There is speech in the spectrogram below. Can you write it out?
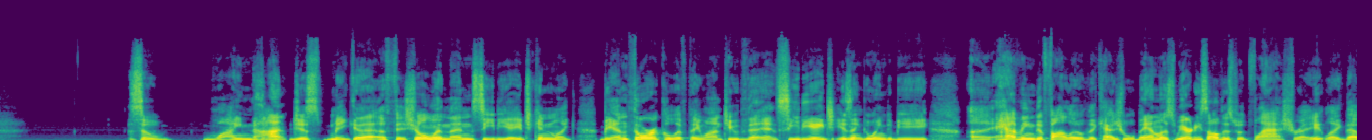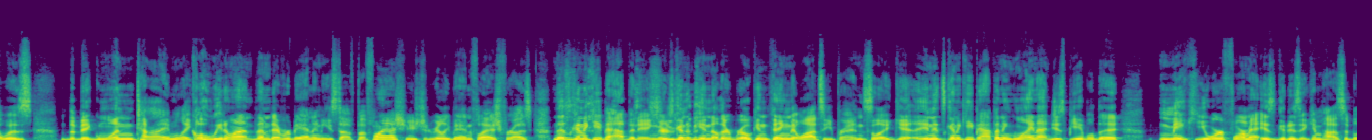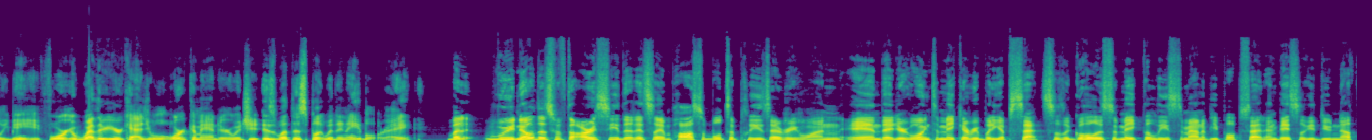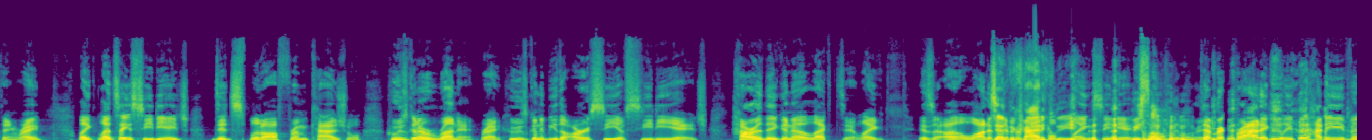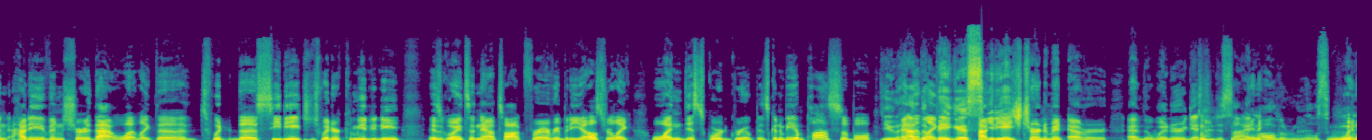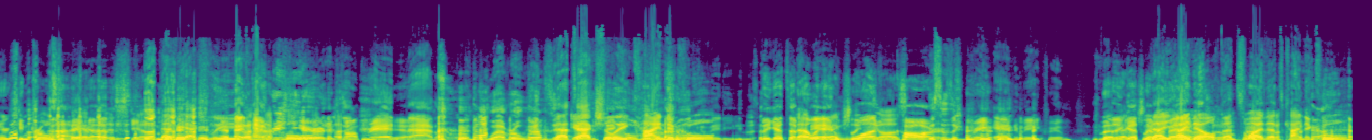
So why not just make that official and then CDH can like ban Thoracle if they want to. Then CDH isn't going to be uh, having to follow the casual ban list. We already saw this with Flash, right? Like that was the big one time, like, oh, we don't want them to ever ban any stuff, but Flash, you should really ban Flash for us. That's going to keep happening. There's going to be another broken thing that WotC prints, like, and it's going to keep happening. Why not just be able to make your format as good as it can possibly be for whether you're casual or commander, which is what the split would enable, right? But we know this with the RC that it's impossible to please everyone and that you're going to make everybody upset. So the goal is to make the least amount of people upset and basically do nothing, right? Like, let's say CDH did split off from casual. Who's going to run it, right? Who's going to be the RC of CDH? How are they going to elect it? Like, is a a lot of different people Democratically. playing CDH? we solved it already. democratically but how do you even how do you even ensure that what like the twit the cdh twitter community is going to now talk for everybody else or like one discord group it's going to be impossible You And have then, the like, biggest how- CDH tournament ever, and the winner gets to decide Winner. all the rules. Winner controls the ban Yeah. list. Yeah. That'd be actually And uh, every cool. year To there's a accomplish- grand yeah. battle, and whoever wins it That's gets to actually take over the kinda cool. committee. they get to That would ban actually be one awesome. card This is a great anime, Krim. That They get actually the would be I, I ban know. awesome. That's why that's kind of cool.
